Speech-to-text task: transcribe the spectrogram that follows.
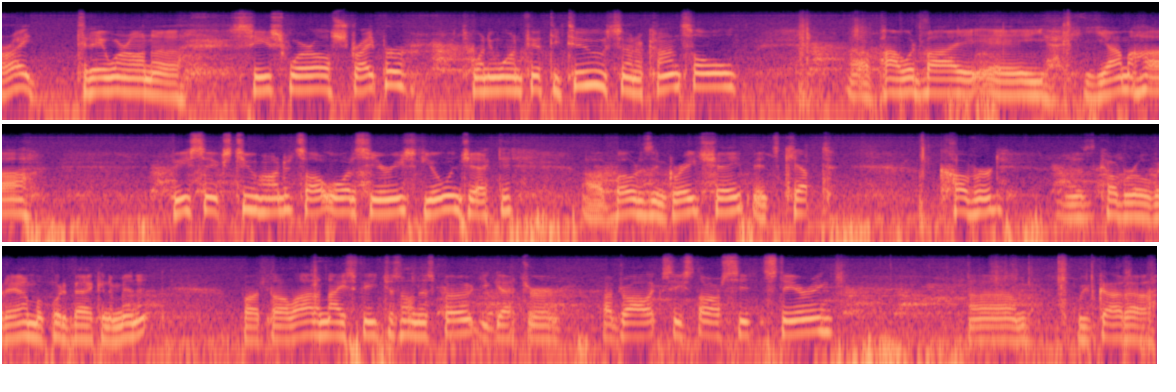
All right, today we're on a Seaswirl Striper 2152 center console, uh, powered by a Yamaha V6 200 saltwater series, fuel injected. Uh, boat is in great shape. It's kept covered. There's the cover over there. I'm gonna put it back in a minute. But a lot of nice features on this boat. You got your hydraulic SeaStar steering. Um, we've got a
